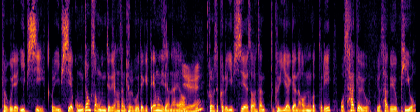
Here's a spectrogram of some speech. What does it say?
결국 이제 입시 그리고 입시의 공정성 문제들이 항상 결부되기 때문이잖아요. 예. 그러면서 그 입시에서 항상 그 이야기가 나오는 것들이 뭐 사교육 그리고 사교육 비용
